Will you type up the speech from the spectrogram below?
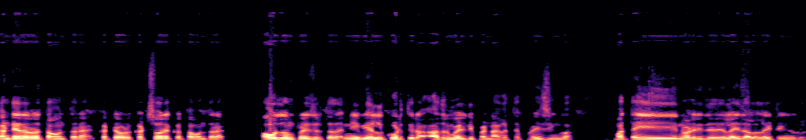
ಕಂಟೈನರ್ ಅವ್ರು ತೊಗೊತಾರೆ, ಕಟ್ಟೆ ಕಟ್ಸೋರೆ ತಗೊಂತಾರೆ. ಅವ್ರದ್ದೊಂದು ಪ್ರೈಸ್ ಇರ್ತದೆ. ನೀವು ಎಲ್ಲಿ ಕೊಡ್ತೀರೋ ಅದ್ರ ಮೇಲೆ ಡಿಪೆಂಡ್ ಆಗುತ್ತೆ ಪ್ರೈಸಿಂಗು ಮತ್ತೆ ಈ ನೋಡಿ ಇದೆಲ್ಲ ಇದಲ್ಲ ಲೈಟಿಂಗ್ಗಳು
